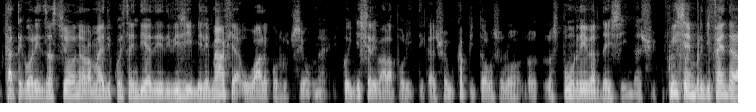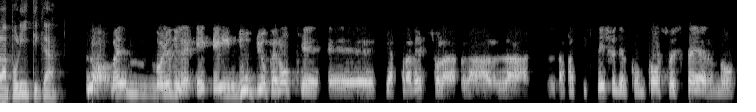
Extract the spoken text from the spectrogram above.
categorizzazione oramai di questa indiade divisibili, mafia uguale corruzione, quindi si arriva alla politica, c'è un capitolo sullo lo Spoon River dei sindaci. Qui sembri difendere la politica? No, eh, voglio dire, è, è, indubbio però che, eh, che attraverso la, la, la, la, fattispecie del concorso esterno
